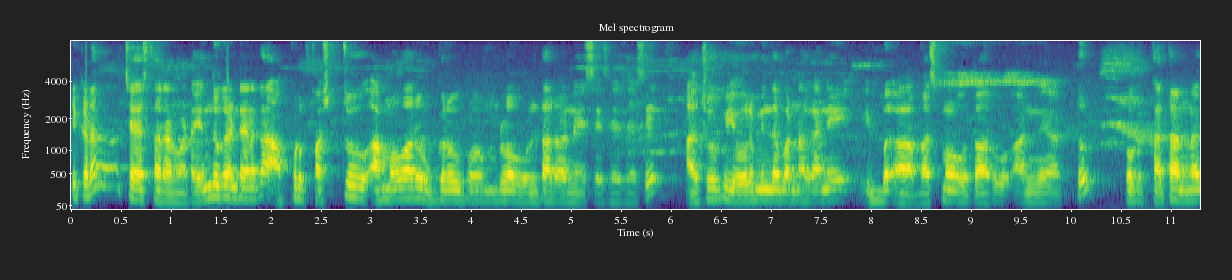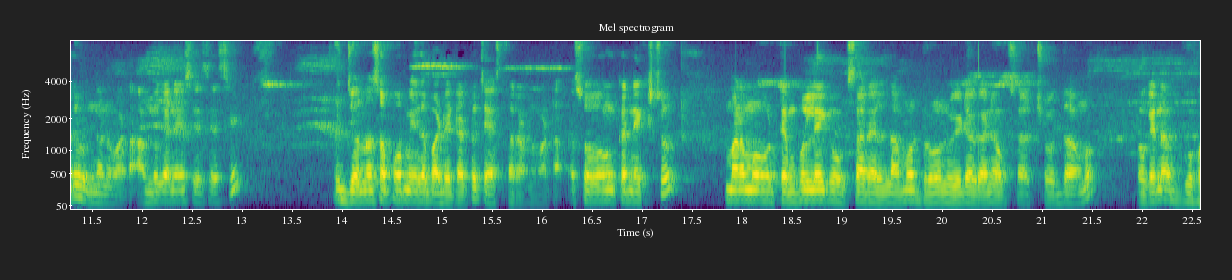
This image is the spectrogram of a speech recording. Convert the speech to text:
ఇక్కడ చేస్తారనమాట ఎందుకంటే కనుక అప్పుడు ఫస్ట్ అమ్మవారు ఉగ్రరూపంలో ఉంటారు అనేసేసేసి ఆ చూపు ఎవరి మీద పడినా కానీ ఇబ్బ భస్మం అవుతారు అన్నట్టు ఒక కథ అన్నది ఉందన్నమాట. అందుకనేసేసేసి ఈ జొన్న సొప్ప మీద పడేటట్టు చేస్తారనమాట సో ఇంకా నెక్స్ట్ మనము టెంపుల్లోకి ఒకసారి వెళ్దాము డ్రోన్ వీడియో కానీ ఒకసారి చూద్దాము. ఓకేనా? గుహ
